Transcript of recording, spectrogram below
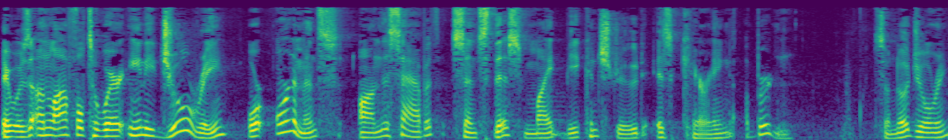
It was unlawful to wear any jewelry or ornaments on the Sabbath, since this might be construed as carrying a burden. So, no jewelry.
